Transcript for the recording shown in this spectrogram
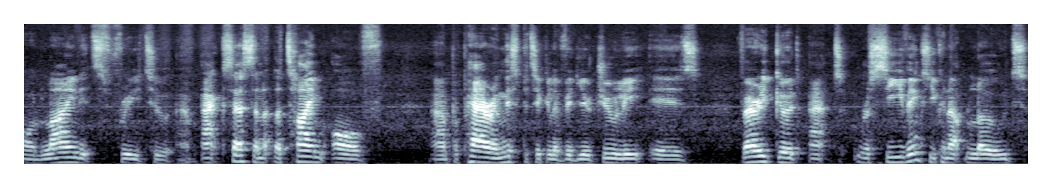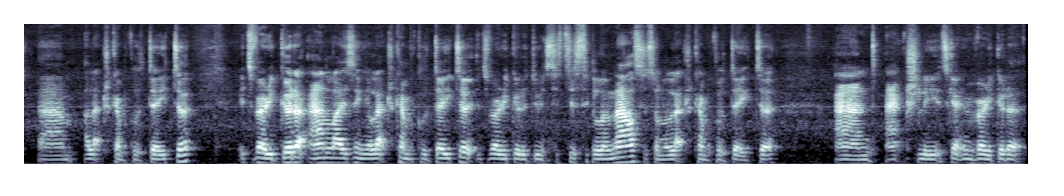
online. It's free to um, access. And at the time of um, preparing this particular video, Julie is very good at receiving. So you can upload um, electrochemical data. It's very good at analyzing electrochemical data. It's very good at doing statistical analysis on electrochemical data. And actually, it's getting very good at,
